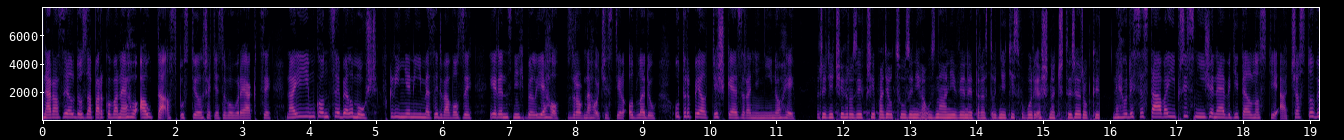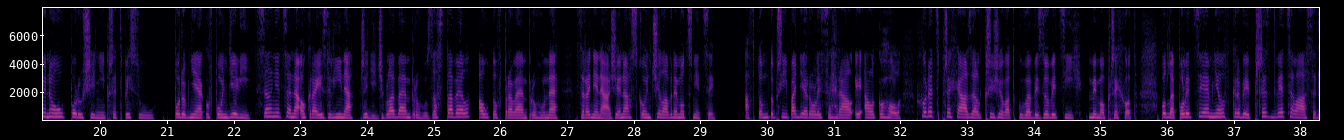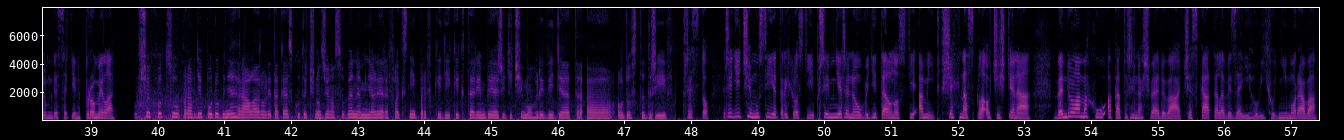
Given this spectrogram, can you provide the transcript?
Narazil do zaparkovaného auta a spustil řetězovou reakci. Na jejím konci byl muž, vklíněný mezi dva vozy. Jeden z nich byl jeho, zrovna ho čistil od ledu. Utrpěl těžké zranění nohy. Řidiči hrozí v případě odsouzení a uznání viny trest odnětí svobody až na čtyři roky. Nehody se stávají při snížené viditelnosti a často vinou porušení předpisů. Podobně jako v pondělí, silnice na okraji Zlína, řidič v levém pruhu zastavil, auto v pravém pruhu ne. Zraněná žena skončila v nemocnici. A v tomto případě roli sehrál i alkohol. Chodec přecházel křižovatku ve Vizovicích mimo přechod. Podle policie měl v krvi přes 2,7 promile. U všech chodců pravděpodobně hrála roli také skutečnost, že na sobě neměli reflexní prvky, díky kterým by je řidiči mohli vidět uh, o dost dřív. Přesto řidiči musí jet rychlostí přiměřenou viditelnosti a mít všechna skla očištěná. Vendola Machů a Kateřina Švédová, Česká televize Jihovýchodní Morava.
